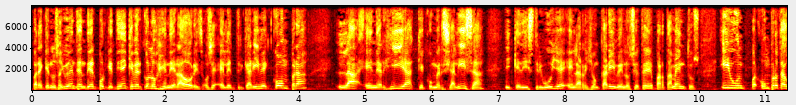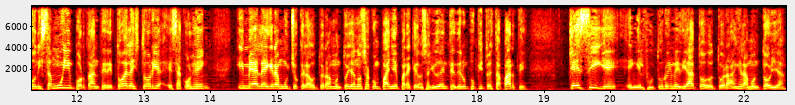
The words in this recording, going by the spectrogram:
para que nos ayude a entender porque tiene que ver con los generadores. O sea, Electricaribe compra la energía que comercializa y que distribuye en la región Caribe, en los siete departamentos. Y un, un protagonista muy importante de toda la historia es Acolgen y me alegra mucho que la doctora Montoya nos acompañe para que nos ayude a entender un poquito esta parte. ¿Qué sigue en el futuro inmediato, doctora Ángela Montoya,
